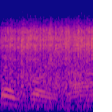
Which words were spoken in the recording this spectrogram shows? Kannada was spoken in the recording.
take for it.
